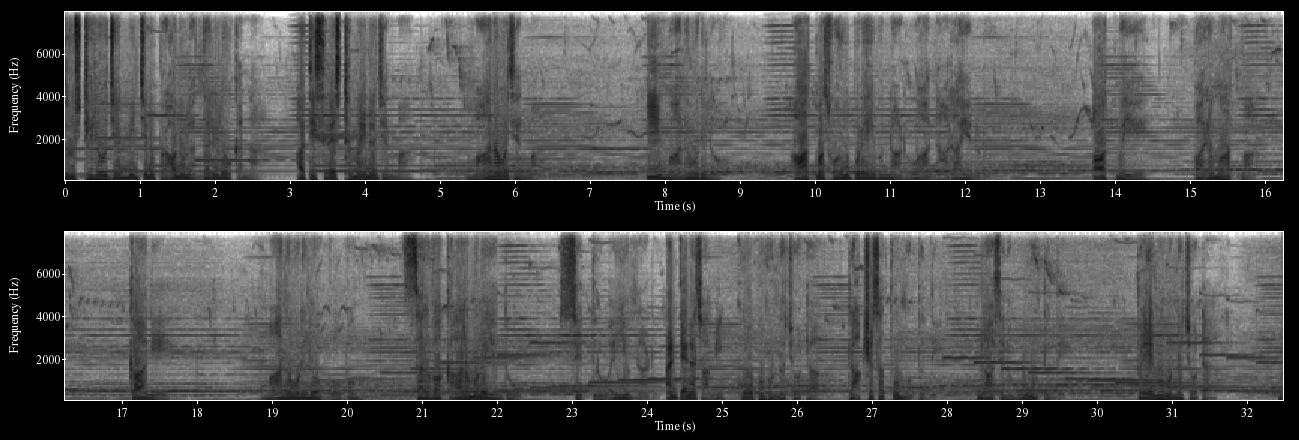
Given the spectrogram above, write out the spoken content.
సృష్టిలో జన్మించిన ప్రాణులందరిలో కన్నా అతి శ్రేష్టమైన జన్మ మానవ జన్మ. ఈ మానవుడిలో ఆత్మస్వరూపుడై ఉన్నాడు ఆ నారాయణుడు. ఆత్మయే పరమాత్మ. కాని మానవుడిలో కోపం సర్వకాలముల ఎందు శత్రువై ఉన్నాడు. అంతేనా స్వామి? కోపం ఉన్న చోట రాక్షసత్వం ఉంటుంది నాశనము ఉంటుంది. ప్రేమ ఉన్న చోట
